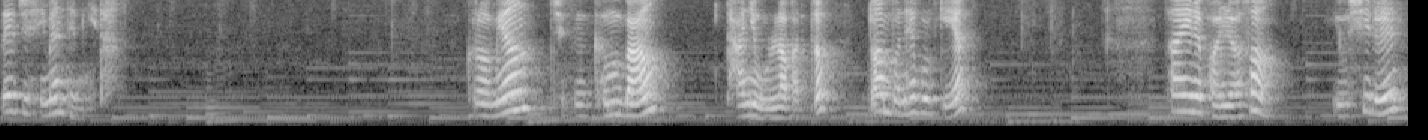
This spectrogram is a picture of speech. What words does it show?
빼주시면 됩니다. 그러면 지금 금방 단이 올라갔죠? 또 한 번 해볼게요. 사이를 벌려서 이 실을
